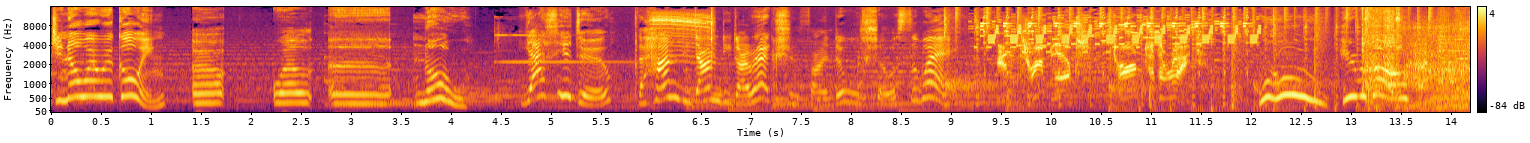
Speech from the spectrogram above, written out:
do you know where we're going? Uh, well, uh, no. Yes, you do. The handy-dandy direction finder will show us the way. In three blocks, turn to the right. Woohoo! Here we go!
